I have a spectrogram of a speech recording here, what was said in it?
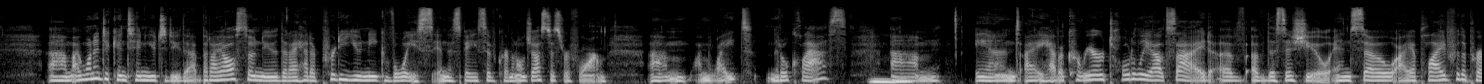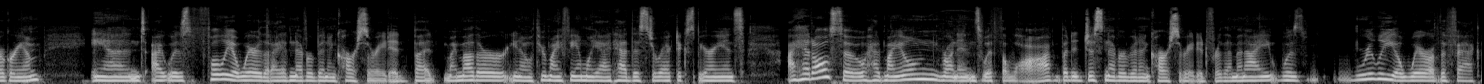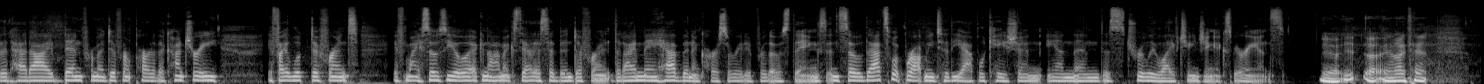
Um, I wanted to continue to do that, but I also knew that I had a pretty unique voice in the space of criminal justice reform. Um, I'm white, middle class. Um, and I have a career totally outside of, of this issue. And so I applied for the program and I was fully aware that I had never been incarcerated. But my mother, you know, through my family, I'd had this direct experience. I had also had my own run ins with the law, but had just never been incarcerated for them. And I was really aware of the fact that had I been from a different part of the country, if I looked different, if my socioeconomic status had been different, that I may have been incarcerated for those things. And so that's what brought me to the application and then this truly life changing experience. Yeah, it, uh, and I think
